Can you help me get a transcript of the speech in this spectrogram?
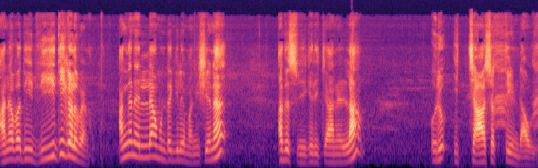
അനവധി രീതികൾ വേണം. അങ്ങനെ എല്ലാം ഉണ്ടെങ്കിലേ മനുഷ്യന് അത് സ്വീകരിക്കാനുള്ള ഒരു ഇച്ഛാശക്തി ഉണ്ടാവുള്ളൂ.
